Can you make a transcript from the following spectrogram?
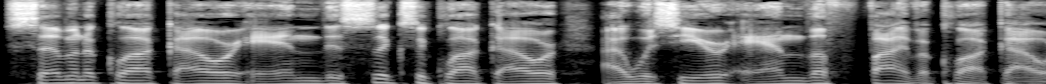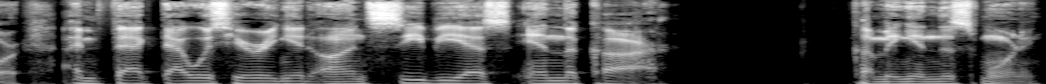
seven o'clock hour and the six o'clock hour. I was here and the five o'clock hour. In fact, I was hearing it on CBS in the car coming in this morning.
